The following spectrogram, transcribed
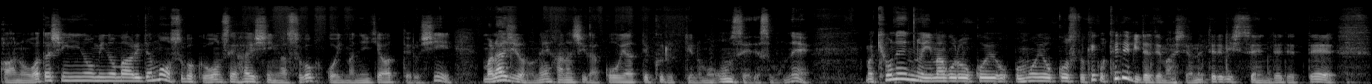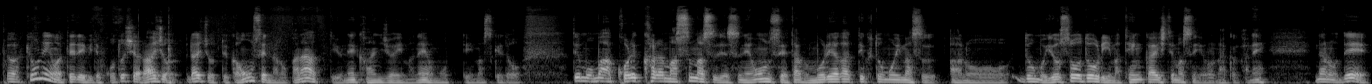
あの私の身の回りでもすごく音声配信がすごくこう今にぎわってるし、まあ、ラジオのね話がこうやってくるっていうのも音声ですもんね。まあ、去年の今頃こう思い起こすと結構テレビ出てましたよね。テレビ出演出てて。だから去年はテレビで今年はラジオラジオっていうか音声なのかなっていうね感じは今ね思っていますけど。でもまあこれからますますですね音声多分盛り上がっていくと思います。あのどうも予想通り今展開してますね世の中がね。なので、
